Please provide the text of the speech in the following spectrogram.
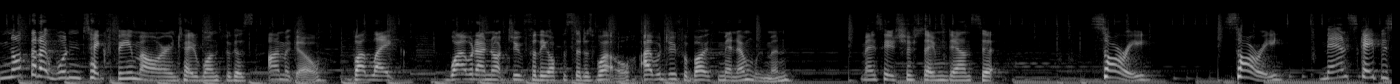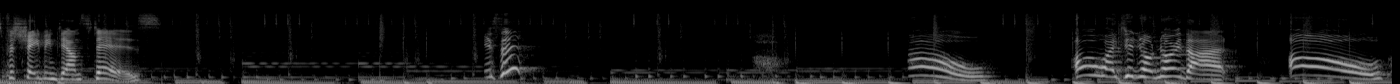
Not that I wouldn't take female orientated ones because I'm a girl. But like, why would I not do for the opposite as well? I would do for both men and women. Manscaped shift shaving downstairs. Sorry. Sorry. Manscaped is for shaving downstairs. Is it? Oh. Oh, I did not know that. Oh.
